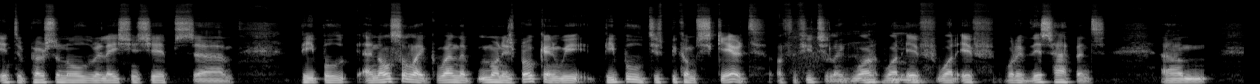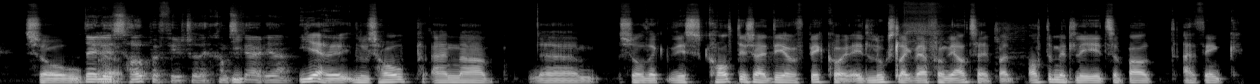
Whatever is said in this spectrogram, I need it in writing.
interpersonal relationships, um, people, and also like when the money is broken, we people just become scared of the future. Like mm-hmm. what what mm-hmm. if what if what if this happens? Um, so they lose uh, hope of future. They become scared. Yeah. Yeah, they lose hope, and uh, um, so the, this cultish idea of Bitcoin, it looks like that from the outside, but ultimately it's about I think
